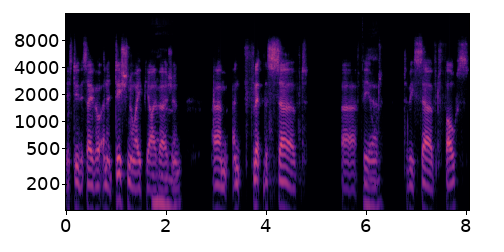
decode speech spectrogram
is do this over an additional API Oh. version um, and flip the served uh, field to be served false,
